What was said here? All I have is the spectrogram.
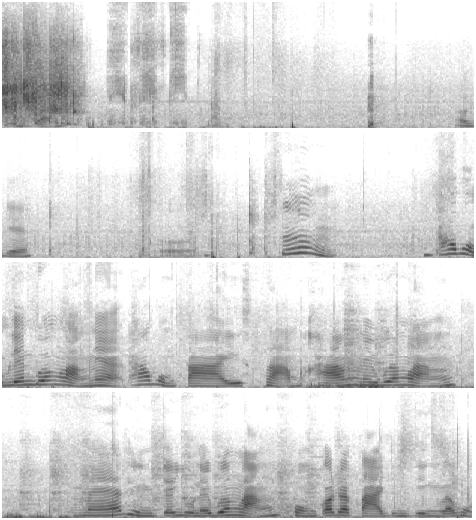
เล่นก่อนโอเคเออซึ่งถ้าผมเล่นเบื้องหลังเนี่ย ถ้าผมตายสามครั้งในเบื้องหลัง แม้ถึงจะอยู่ในเบื้องหลัง ผมก็จะตายจริง ๆ แล้วผม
